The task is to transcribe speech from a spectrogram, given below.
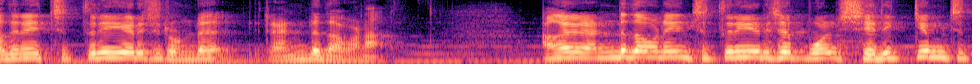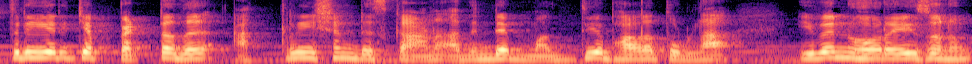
അതിനെ ചിത്രീകരിച്ചിട്ടുണ്ട് രണ്ട് തവണ. അങ്ങനെ രണ്ട് തവണയും ചിത്രീകരിച്ചപ്പോൾ ശരിക്കും ചിത്രീകരിക്കപ്പെട്ടത് അക്രീഷൻ ഡിസ്ക് ആണ്. അതിന്റെ മധ്യഭാഗത്തുള്ള ഇവൻ ഹൊറൈസണും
